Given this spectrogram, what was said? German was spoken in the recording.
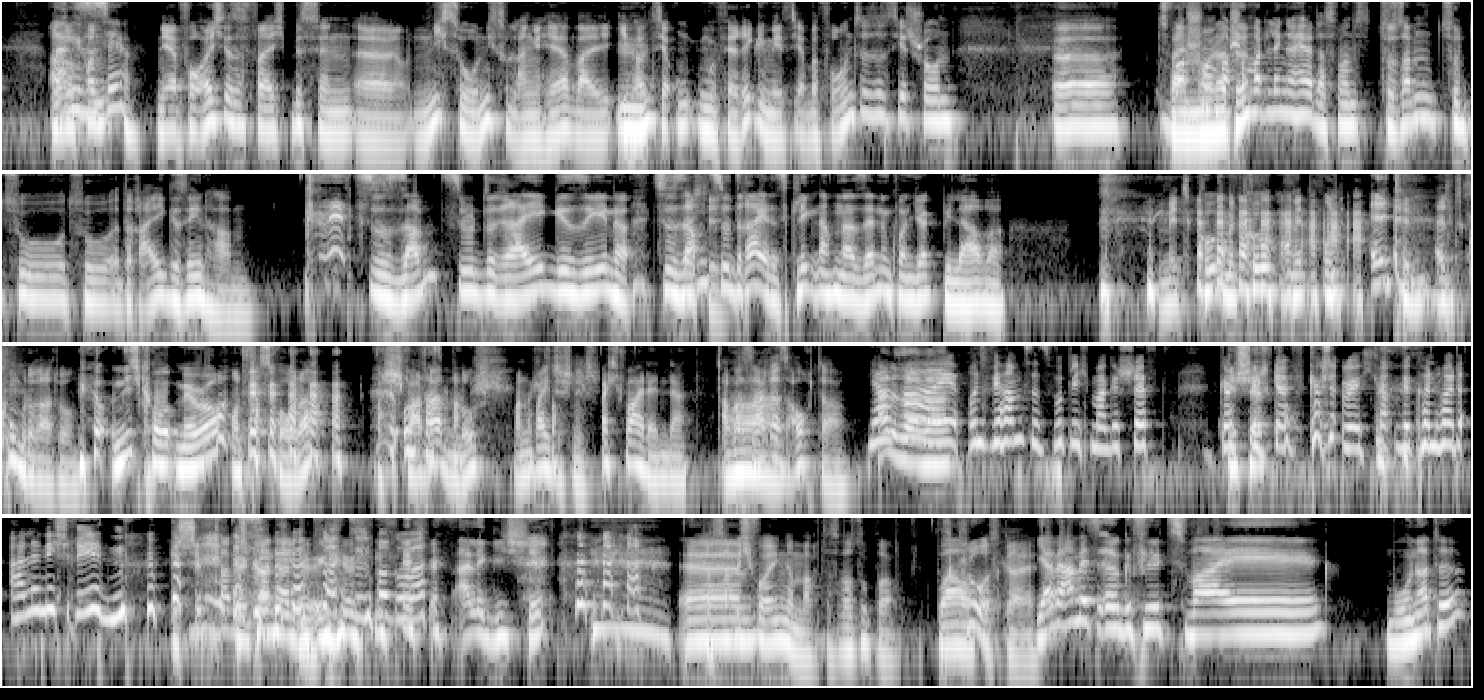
Lang ist von, es her? Ja, für euch ist es vielleicht ein bisschen äh, nicht so nicht so lange her, weil Mhm. ihr hört es ja un ungefähr regelmäßig, aber für uns ist es jetzt schon äh, war Zwei schon, war schon was länger her, dass wir uns zusammen zu, zu, zu drei gesehen haben. Zusammen zu drei gesehen haben. Zusammen Richtig. zu drei. Das klingt nach einer Sendung von Jörg Pilawa. Mit, Co mit, Co mit und Elton als Co-Moderator. Und nicht Cold Mirror. Und Phosphor, oder? Was war da los? Man weiß es nicht. Was war denn da? Aber Sarah ist auch da. Ja, Hallo, hi. Und wir haben es jetzt wirklich mal geschafft. Geschäft. Wir können heute alle nicht reden. Geschippt habe ich können? Alle geschifft. Das habe ich vorhin gemacht. Das war super. Das Wow. Klo ist geil. Ja, wir haben jetzt äh, gefühlt zwei Monate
